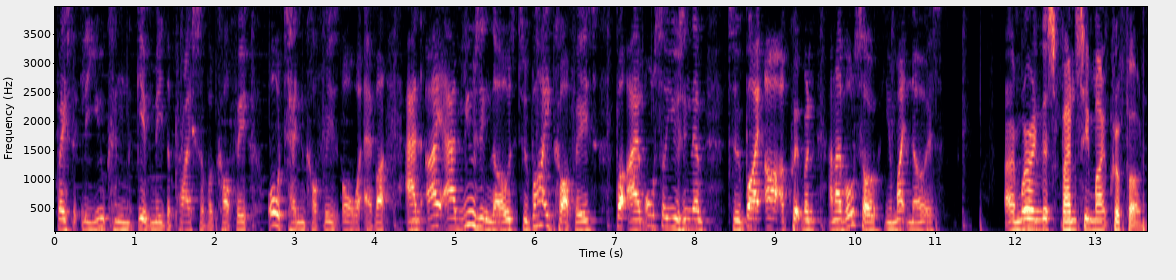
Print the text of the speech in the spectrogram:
Basically, you can give me the price of a coffee or 10 coffees or whatever, and I am using those to buy coffees, but I am also using them to buy art equipment, and I've also, you might notice, I'm wearing this fancy microphone,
